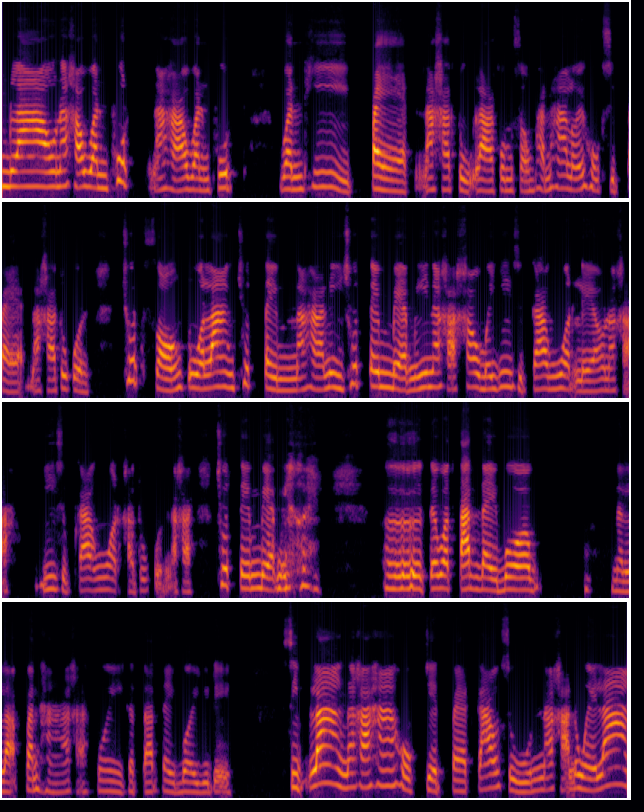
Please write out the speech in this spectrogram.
ำลาวนะคะ วันพุธนะคะ วันพุธ วันที่ 8 นะคะ ตุลาคม 2568 นะคะ ทุกคนชุด 2 ตัวล่างชุดเต็มนะคะ นี่ชุดเต็มแบบนี้นะคะ เข้ามา 29 งวดแล้วนะคะ 29 งวดค่ะทุกคนนะคะ ชุดเต็มแบบนี้เลยเออแต่ว่าตัดไดบอนั่นละปัญหาค่ะโอ้ยก็ตัดไดบอยอยู่เด สิบล่างนะคะห้าหกเจ็ดแปดเก้าศูนย์นะคะ หน่วยล่าง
